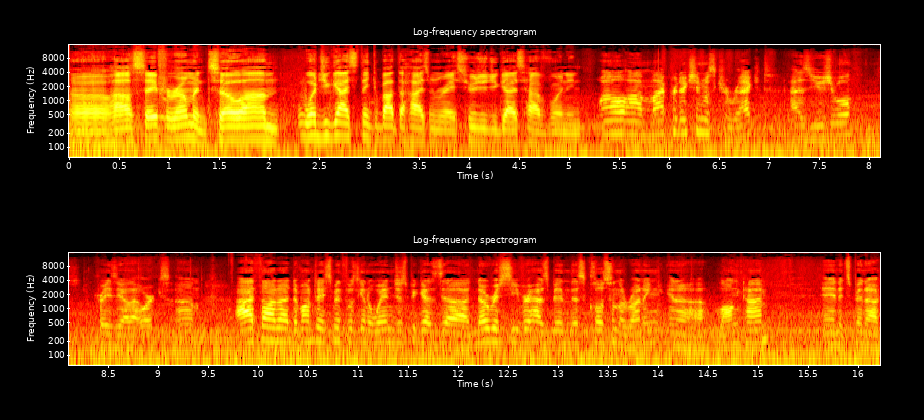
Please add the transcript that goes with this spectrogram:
Oh, Ohio State. I'll say for Roman. So, um, what do you guys think about the Heisman race? Who did you guys have winning? Well, um, my prediction was correct, as usual. It's crazy how that works. Um, I thought uh, DeVonta Smith was going to win just because uh, no receiver has been this close in the running in a long time. And it's been a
